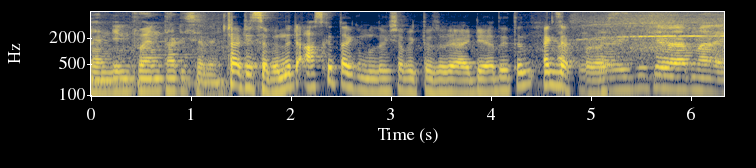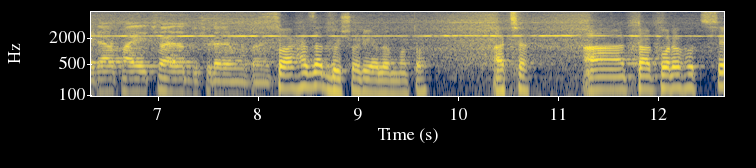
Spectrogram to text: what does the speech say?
nineteen point thirty seven thirty seven এটা আজকের তারিখের মূল্য হিসাবে একটু যদি আইডিয়া দিতেন এক্সাক্ট প্রাইস হিসেবে আপনার এটা প্রায় ছয় হাজার দুশো টাকার মতো আছে ছয় হাজার দুশো রিয়ালের মতো। আচ্ছা আর তারপরে হচ্ছে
